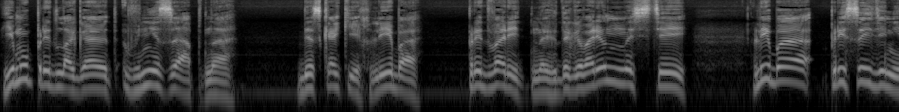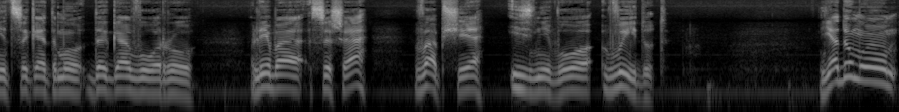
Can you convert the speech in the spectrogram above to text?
ему предлагают внезапно, без каких-либо предварительных договоренностей, либо присоединиться к этому договору, либо США вообще из него выйдут. Я думаю,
